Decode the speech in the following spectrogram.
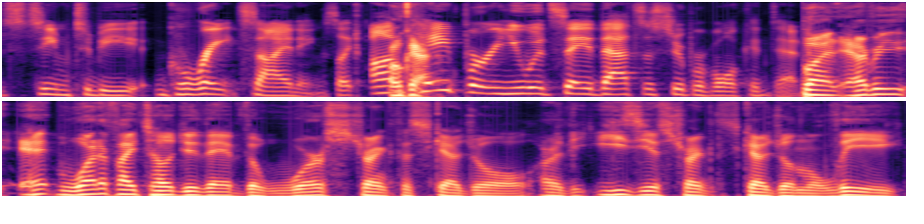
seem to be great signings. Like on okay. paper, you would say that's a Super Bowl contender. But every eh, what if I told you they have the worst strength of schedule or the easiest strength of schedule in the league,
